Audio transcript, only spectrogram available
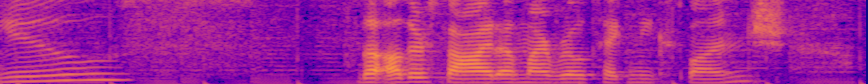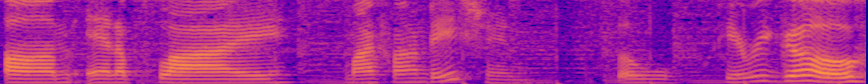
use the other side of my Real Technique sponge um, and apply my foundation. So here we go.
